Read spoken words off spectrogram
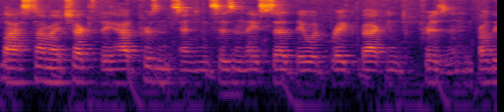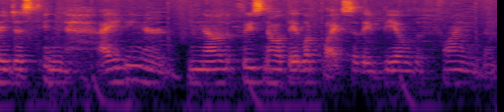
Last time I checked, they had prison sentences and they said they would break back into prison. Are they just in hiding or no? The police know what they look like, so they'd be able to find them.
